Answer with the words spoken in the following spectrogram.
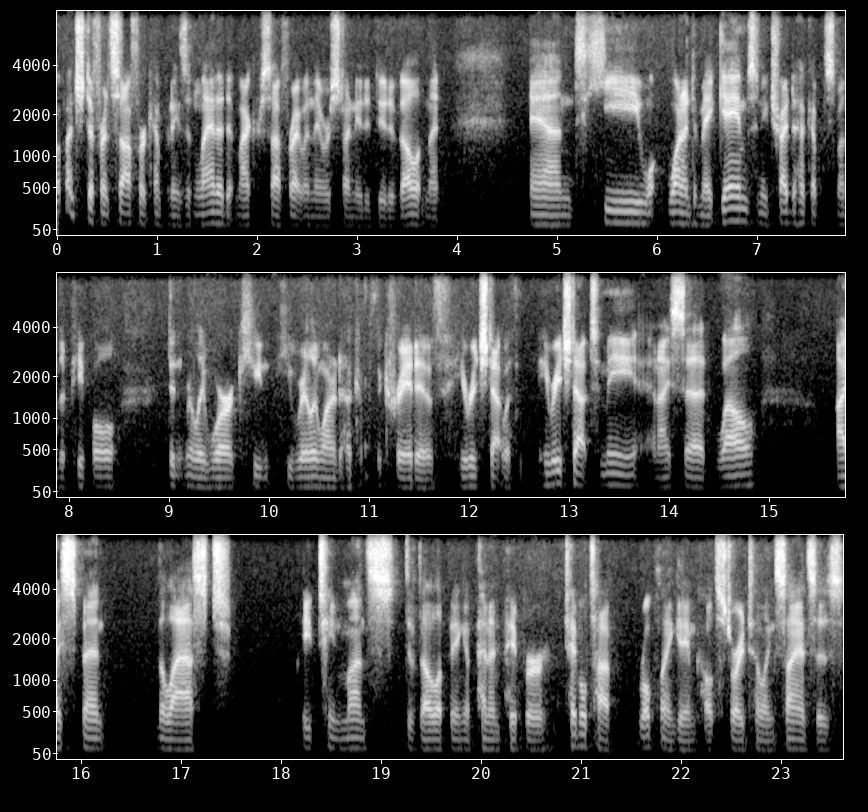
a bunch of different software companies and landed at Microsoft right when they were starting to do development. And he w- wanted to make games, and he tried to hook up with some other people. Didn't really work. He he really wanted to hook up with the creative. He reached out with he reached out to me, and I said, "Well, I spent the last 18 months developing a pen and paper tabletop role playing game called Storytelling Sciences."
